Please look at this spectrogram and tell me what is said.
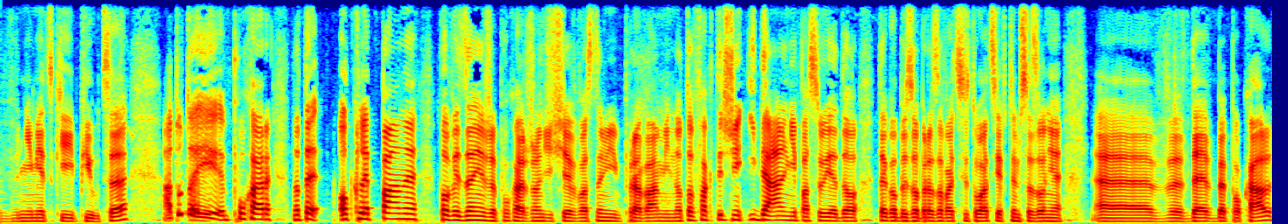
w niemieckiej piłce. A tutaj puchar, no te oklepane powiedzenie, że puchar rządzi się własnymi prawami, no to faktycznie idealnie pasuje do tego, by zobrazować sytuację w tym sezonie e, w DFB Pokal.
